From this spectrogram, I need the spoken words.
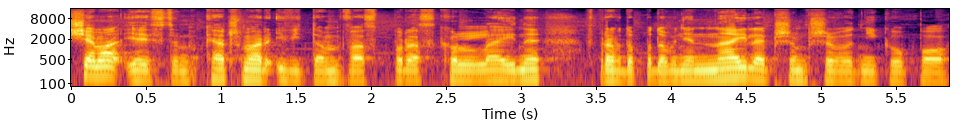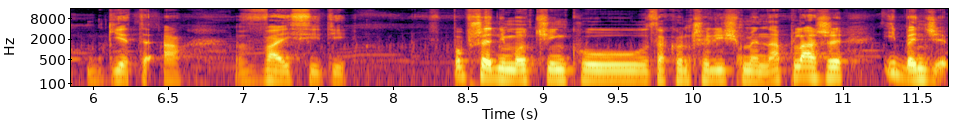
Siema, ja jestem Kaczmar i witam was po raz kolejny w prawdopodobnie najlepszym przewodniku po GTA Vice City. W poprzednim odcinku zakończyliśmy na plaży i będzie,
